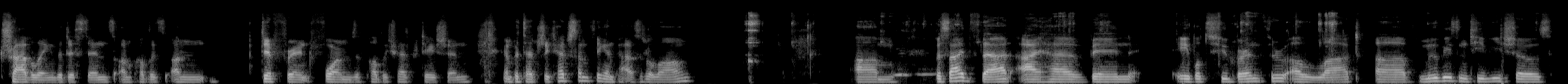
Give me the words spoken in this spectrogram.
traveling the distance on public on different forms of public transportation and potentially catch something and pass it along. Um, besides that, I have been able to burn through a lot of movies and TV shows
